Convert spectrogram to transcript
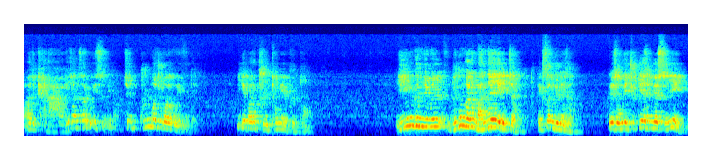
아주 편하게 잘 살고 있습니다. 지금 굶어 죽어가고 있는데 이게 바로 불통이에요. 불통. 임금님을 누군가는 만나야 되겠죠. 백성 중에서. 그래서 우리 죽게 생겼으니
